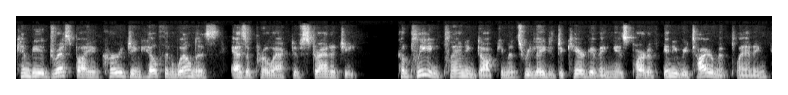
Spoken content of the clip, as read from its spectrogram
can be addressed by encouraging health and wellness as a proactive strategy. Completing planning documents related to caregiving as part of any retirement planning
